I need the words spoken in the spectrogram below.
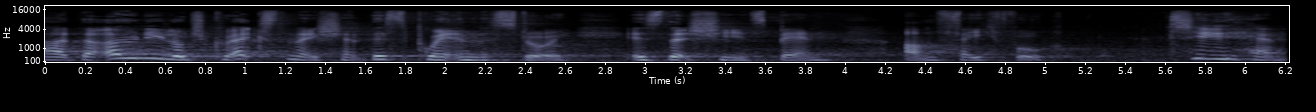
uh, the only logical explanation at this point in the story, is that she's been unfaithful to him.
